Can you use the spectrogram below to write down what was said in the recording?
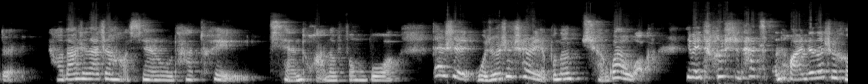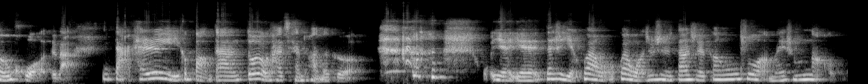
对，然后当时他正好陷入他退前团的风波，但是我觉得这事儿也不能全怪我吧。因为当时他前团真的是很火，对吧？你打开任意一个榜单都有他前团的歌，也也，但是也怪我，怪我就是当时刚工作，没什么脑子，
